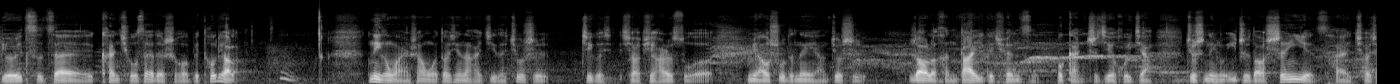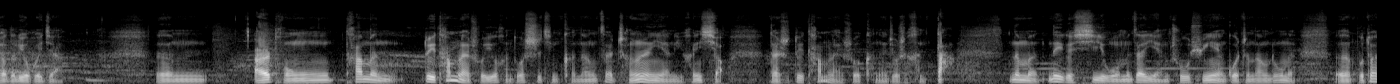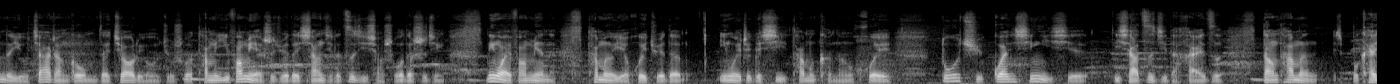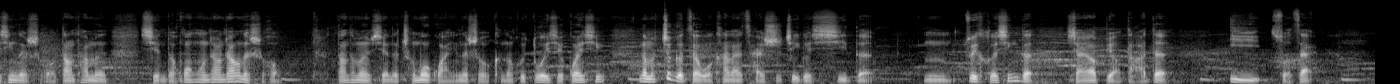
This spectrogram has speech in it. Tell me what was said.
有一次在看球赛的时候被偷掉了。嗯，那个晚上我到现在还记得，就是。这个小屁孩所描述的那样，就是绕了很大一个圈子，不敢直接回家，就是那种一直到深夜才悄悄地溜回家。嗯，儿童他们对他们来说有很多事情可能在成人眼里很小，但是对他们来说可能就是很大。那么那个戏我们在演出巡演过程当中呢，呃，不断的有家长跟我们在交流，就说他们一方面也是觉得想起了自己小时候的事情，另外一方面呢，他们也会觉得因为这个戏，他们可能会多去关心一些一下自己的孩子，当他们不开心的时候，当他们显得慌慌张张的时候，当他们显得沉默寡言的时候，可能会多一些关心。那么这个在我看来才是这个戏的，嗯，最核心的想要表达的。意义所在，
